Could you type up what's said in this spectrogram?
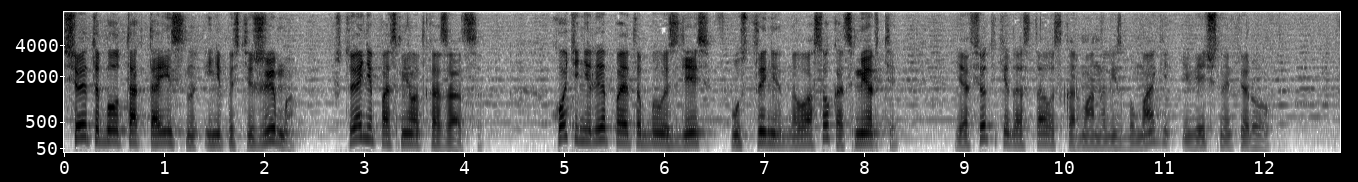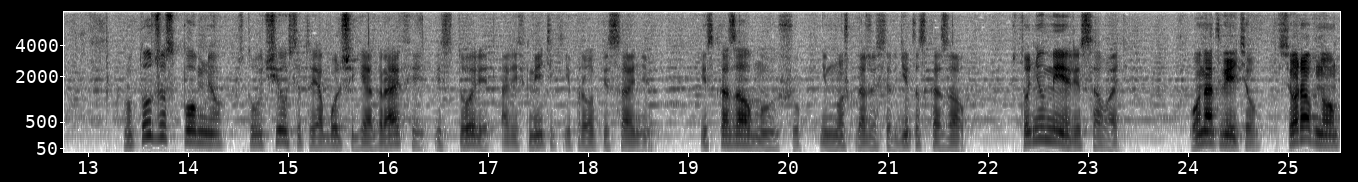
Все это было так таинственно и непостижимо, что я не посмел отказаться. Хоть и нелепо это было здесь, в пустыне, на волосок от смерти, я все-таки достал из кармана лист бумаги и вечное перо. Но тут же вспомнил, что учился-то я больше географии, истории, арифметики и правописанию. И сказал малышу, немножко даже сердито сказал, что не умею рисовать. Он ответил, все равно,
